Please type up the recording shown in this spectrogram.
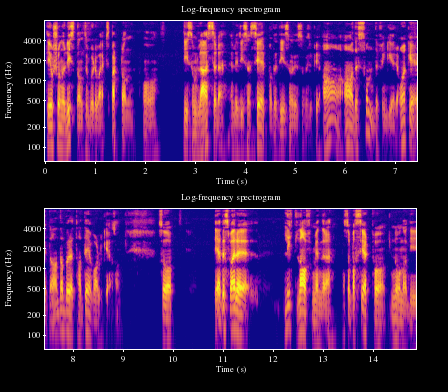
Det er jo journalistene som burde være ekspertene. Og de som leser det, eller de som ser på det, de som, liksom sier ah, ah, det er sånn det fungerer. OK, da, da bør jeg ta det valget. sånn. Så det er dessverre litt lavt, mener jeg. Altså basert på noen av de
